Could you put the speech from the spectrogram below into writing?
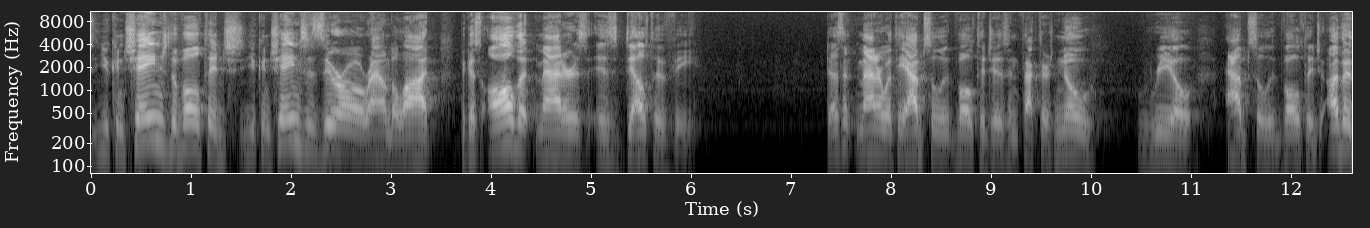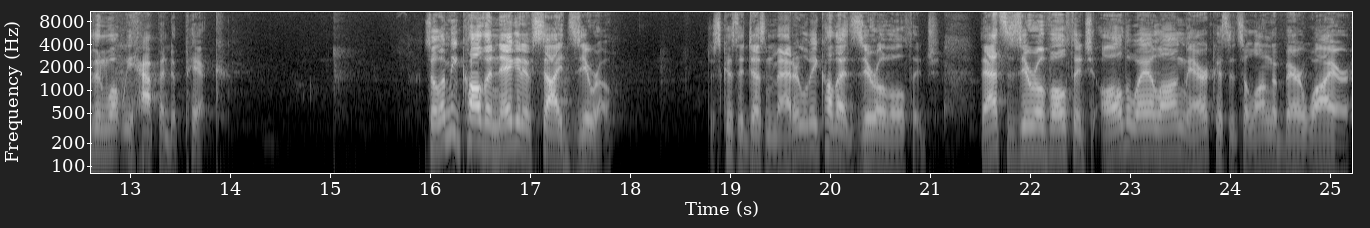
You can change the voltage, you can change the 0 around a lot because all that matters is delta V. Doesn't matter what the absolute voltage is. In fact, there's no real absolute voltage other than what we happen to pick. So let me call the negative side 0, just because it doesn't matter. Let me call that 0 voltage. That's 0 voltage all the way along there because it's along a bare wire.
